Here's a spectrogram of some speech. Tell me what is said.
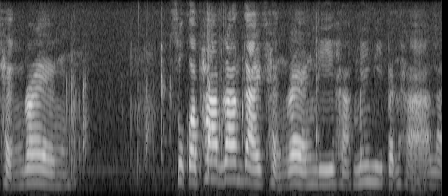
แข็งแรง สุขภาพร่างกายแข็งแรงดีค่ะ ไม่มีปัญหาอะไร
